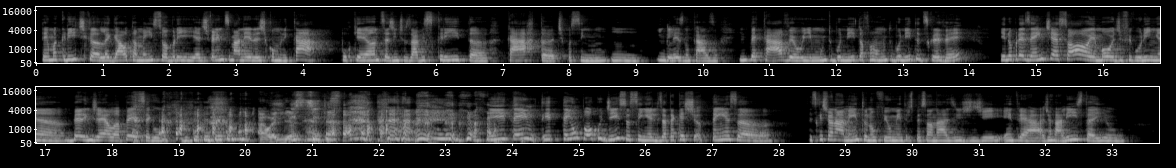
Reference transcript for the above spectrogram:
Tem uma crítica legal também sobre as diferentes maneiras de comunicar porque antes a gente usava escrita, carta, tipo assim, um, um inglês no caso, impecável e muito bonito, a forma muito bonita de escrever. E no presente é só emoji, figurinha, berinjela, pêssego. Olha. e, tem, e tem um pouco disso, assim, eles até questionam. Tem essa, esse questionamento no filme entre os personagens, de, entre a jornalista e, o,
